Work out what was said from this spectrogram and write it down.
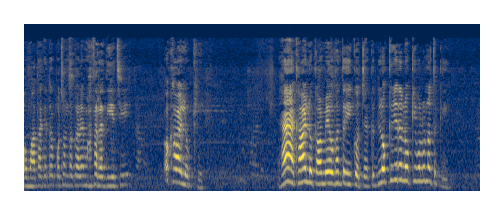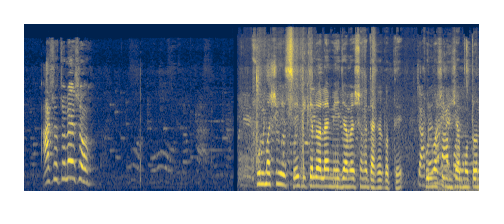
ও মাথা খেতেও পছন্দ করে মাথাটা দিয়েছি। ও খাওয়াই লক্ষ্মী। হ্যাঁ খাওয়াই লক্ষ্মী আমার মেয়ে ওখান থেকে ই করছে। লক্ষ্মী যেটা লক্ষ্মী বলুন না তো কি? আসো চলে এসো। ফুলমাসি এসছে বিকেলবেলায় মেয়ে জামাইয়ের সঙ্গে দেখা করতে। ফুলমাসির হিসাব মতন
